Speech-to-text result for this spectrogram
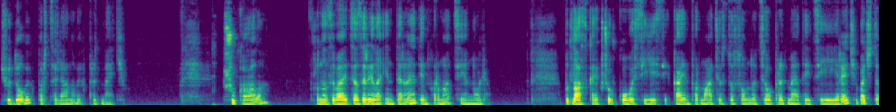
чудових порцелянових предметів. Шукала, що називається, зрила інтернет, інформації нуль. Будь ласка, якщо в когось є яка інформація стосовно цього предмета і цієї речі, бачите,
